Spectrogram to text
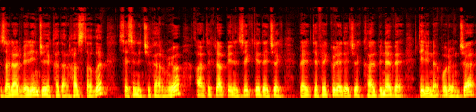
zarar verinceye kadar hastalık sesini çıkarmıyor. Artık Rabbini zikredecek ve tefekkür edecek kalbine ve diline vurunca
